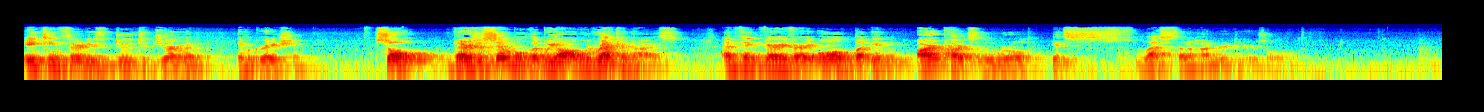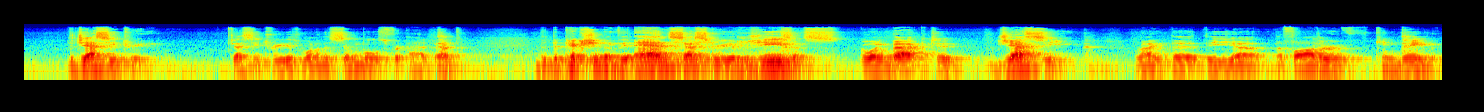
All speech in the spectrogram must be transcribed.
1830s due to German immigration. So there's a symbol that we all would recognize and think very, very old, but in our parts of the world, it's less than 100 years old. The Jesse tree. Jesse tree is one of the symbols for Advent. The depiction of the ancestry of Jesus, going back to Jesse, right, the, the, uh, the father of King David.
